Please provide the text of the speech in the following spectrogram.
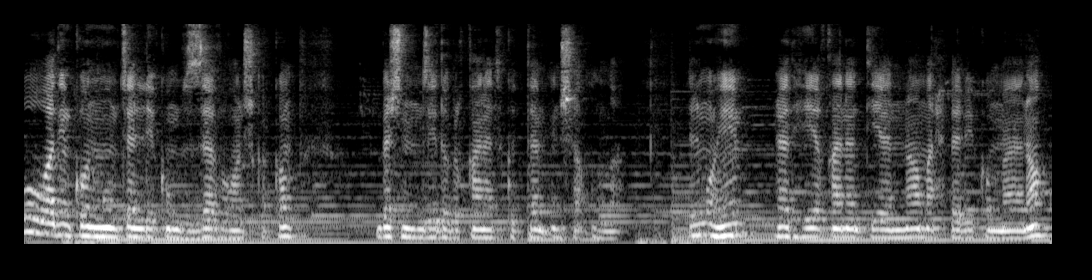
وغادي نكون ممتن لكم بزاف وغنشكركم. باش نزيدو بالقناة قدام إن شاء الله. المهم هذه هي القناة ديالنا. مرحبا بكم معنا.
